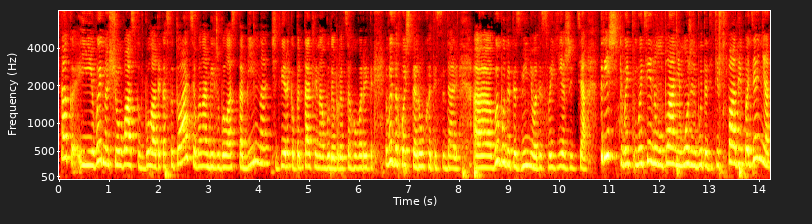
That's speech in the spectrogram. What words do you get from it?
Так, і видно, що у вас тут була така ситуація, вона більш була стабільна. Четвірка Пентаклі нам буде про це говорити. І ви захочете рухатися далі. Е, Ви будете змінювати своє життя. Трішки в емоційному плані можуть бути такі спади і падіння,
